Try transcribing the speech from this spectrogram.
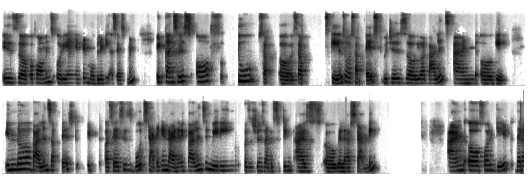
is a performance oriented mobility assessment. It consists of two sub, uh, sub scales or sub tests, which is uh, your balance and uh, gait. In the balance sub test, it assesses both static and dynamic balance in varying positions, that is sitting as uh, well as standing. And uh, for gait, there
